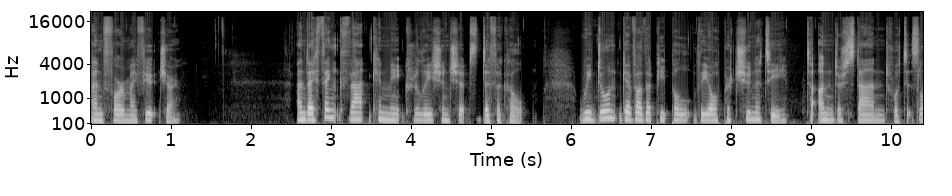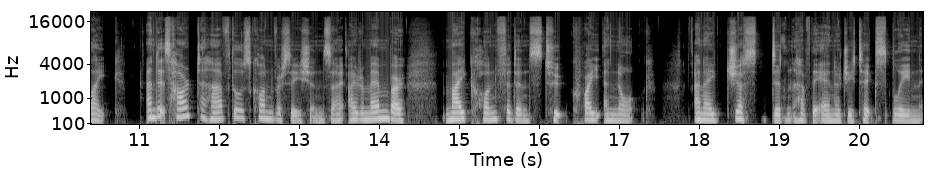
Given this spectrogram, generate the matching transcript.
and for my future. And I think that can make relationships difficult. We don't give other people the opportunity to understand what it's like. And it's hard to have those conversations. I, I remember my confidence took quite a knock, and I just didn't have the energy to explain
